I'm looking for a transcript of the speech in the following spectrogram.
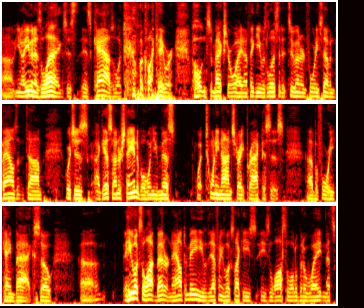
Uh, you know, even his legs, his his calves looked looked like they were holding some extra weight. I think he was listed at 247 pounds at the time, which is, I guess, understandable when you miss what 29 straight practices uh, before he came back. So uh, he looks a lot better now to me. He definitely looks like he's he's lost a little bit of weight, and that's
